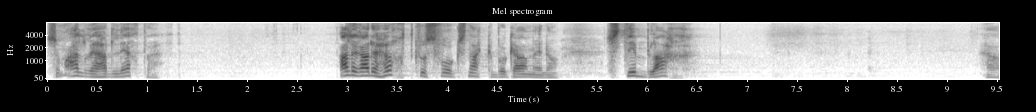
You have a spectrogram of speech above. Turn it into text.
som aldri hadde lært det? Aldri hadde hørt hvordan folk snakker på Karmøy nå. Stibler. Ja.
